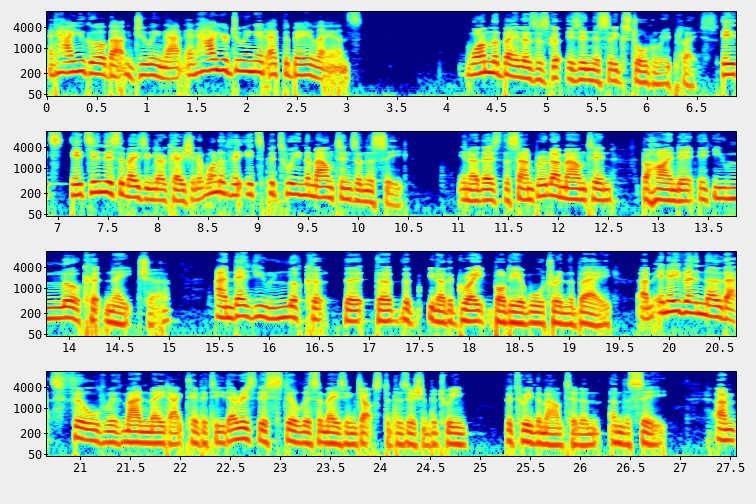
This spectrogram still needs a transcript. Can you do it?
and how you go about doing that and how you're doing it at the Baylands one, the Baylands is, is in this extraordinary place. It's it's in this amazing location, and one of the it's between the mountains and the sea. You know, there's the San Bruno Mountain behind it. it you look at nature, and then you look at the, the, the you know the great body of water in the bay. Um, and even though that's filled with man-made activity, there is this still this amazing juxtaposition between between the mountain and, and the sea. Um,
